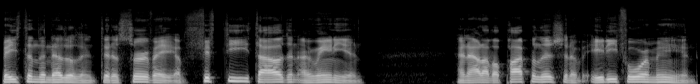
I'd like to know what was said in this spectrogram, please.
based in the Netherlands did a survey of 50,000 Iranians and out of a population of 84 million,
